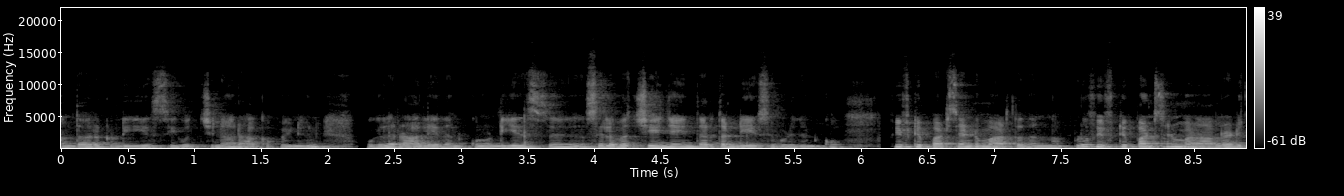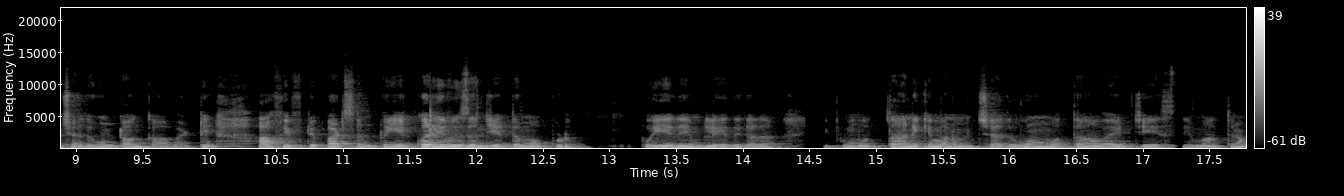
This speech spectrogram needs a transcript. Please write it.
అంతవరకు డిఎస్సి వచ్చినా రాకపోయినా కానీ ఒకవేళ రాలేదనుకో డిఎస్ సిలబస్ చేంజ్ అయిన తర్వాత డిఎస్సి పడింది అనుకో ఫిఫ్టీ పర్సెంట్ మారుతుంది అన్నప్పుడు ఫిఫ్టీ పర్సెంట్ మనం ఆల్రెడీ చదువుంటాం కాబట్టి ఆ ఫిఫ్టీ పర్సెంట్ ఎక్కువ రివిజన్ చేద్దాం అప్పుడు. పోయేదేం లేదు కదా. ఇప్పుడు మొత్తానికి మనం చదువు మొత్తం అవాయిడ్ చేస్తే మాత్రం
